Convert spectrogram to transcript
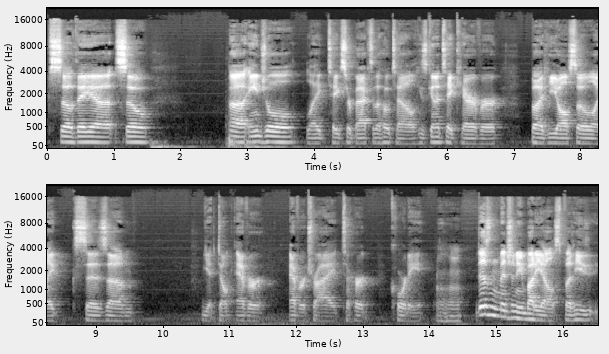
so they uh so uh Angel like takes her back to the hotel. He's gonna take care of her, but he also like says, um yeah, don't ever ever try to hurt Cordy. Mm-hmm. Doesn't mention anybody else, but he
